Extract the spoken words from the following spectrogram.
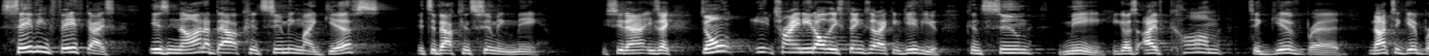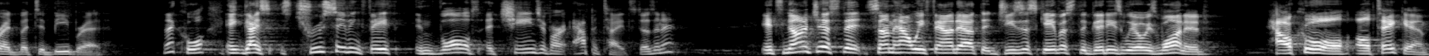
saving faith, guys, is not about consuming my gifts, it's about consuming me. You see that? He's like, don't eat, try and eat all these things that I can give you. Consume me. He goes, I've come to give bread, not to give bread, but to be bread. Isn't that cool? And guys, true saving faith involves a change of our appetites, doesn't it? It's not just that somehow we found out that Jesus gave us the goodies we always wanted. How cool, I'll take him.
